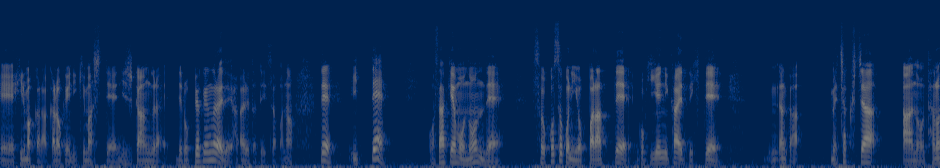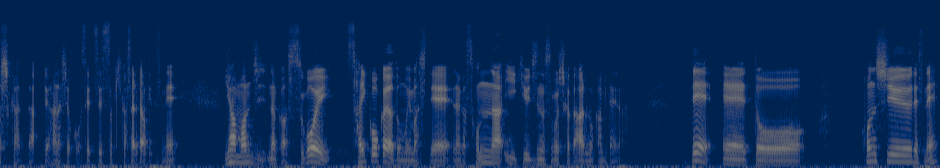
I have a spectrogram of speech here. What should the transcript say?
えー、昼間からカラオケに行きまして2時間ぐらい。で600円ぐらいで入れたって言ってたかな。で行ってお酒も飲んでそこそこに酔っ払ってご機嫌に帰ってきてなんかめちゃくちゃあの楽しかったという話をこう切々と聞かされたわけですね。いやマジなんかすごい最高かよと思いましてなんかそんないい休日の過ごし方あるのかみたいな。でえー、っと今週ですね。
